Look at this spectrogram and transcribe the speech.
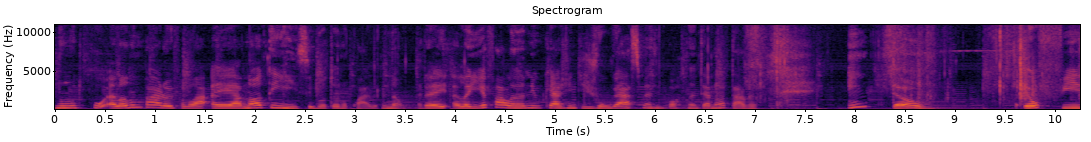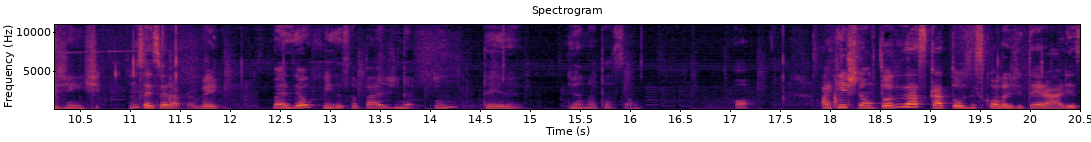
não, tipo, ela não parou e falou, ah, é, anotem isso e botou no quadro. Não, ela ia falando e o que a gente julgasse mais importante anotava. Então, eu fiz, gente, não sei se vai dar pra ver, mas eu fiz essa página inteira de anotação. Ó, aqui estão todas as 14 escolas literárias.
